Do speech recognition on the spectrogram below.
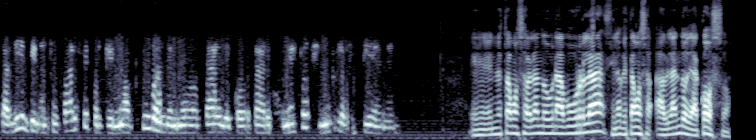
también tienen su parte porque no actúan de modo tal de cortar con esto, sino que lo sostienen. Eh, no estamos hablando de una burla, sino que estamos hablando de acoso.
